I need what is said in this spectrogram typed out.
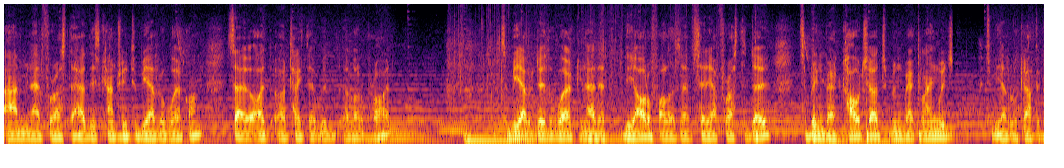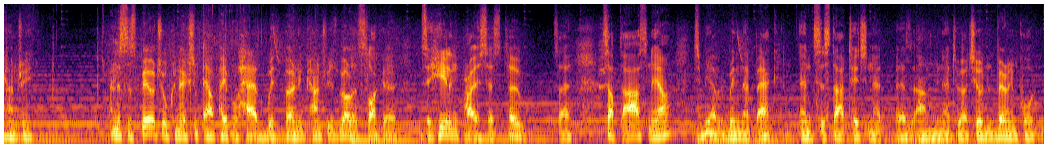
um, you know, for us to have this country to be able to work on. So I, I take that with a lot of pride. To be able to do the work, you know, that the older fellows have set out for us to do, to bring back culture, to bring back language, to be able to look after country. And it's a spiritual connection our people have with burning country as well. It's like a, it's a healing process too. So it's up to us now to be able to bring that back and to start teaching that as, um, you know, to our children. Very important.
